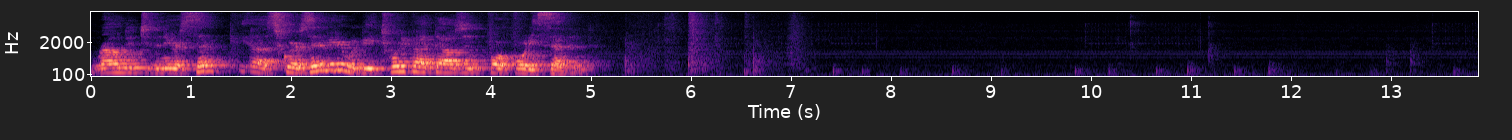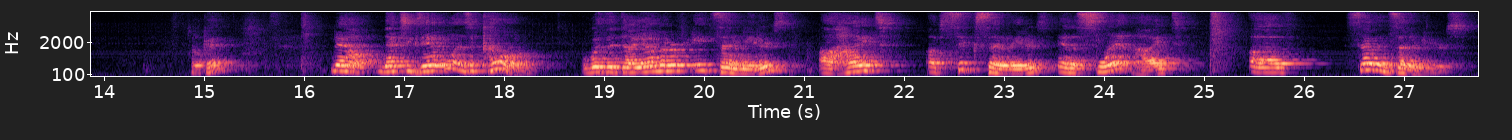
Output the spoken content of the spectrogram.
rounded to the nearest cent, uh, square centimeter would be 25,447. Okay. Now, next example is a cone with a diameter of 8 centimeters, a height of 6 centimeters, and a slant height of 7 centimeters.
